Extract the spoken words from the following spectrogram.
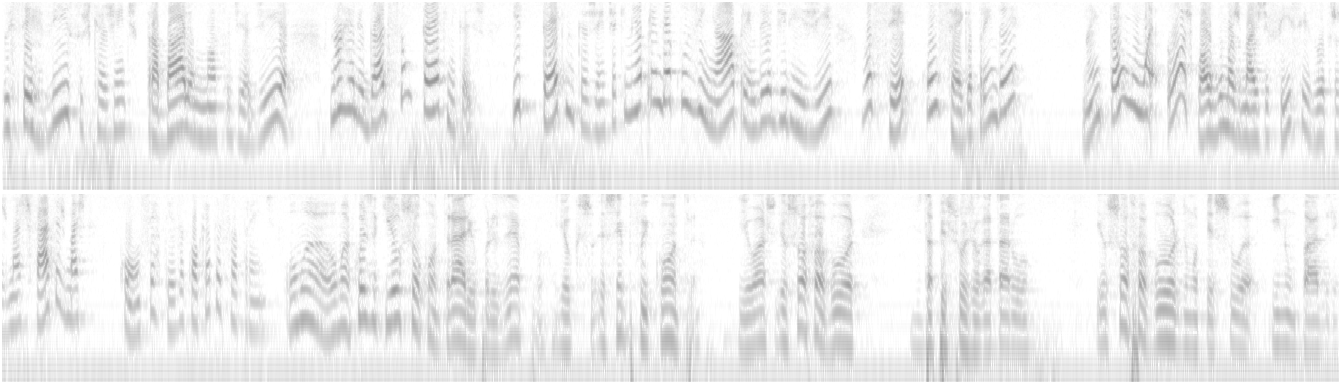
dos serviços que a gente trabalha no nosso dia a dia, na realidade são técnicas. E técnica, gente, é que nem aprender a cozinhar, aprender a dirigir, você consegue aprender. Né? Então, não é, lógico, algumas mais difíceis, outras mais fáceis, mas com certeza qualquer pessoa aprende. Uma, uma coisa que eu sou contrário, por exemplo, eu, eu sempre fui contra, eu, acho, eu sou a favor da pessoa jogar tarô, eu sou a favor de uma pessoa ir num padre,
